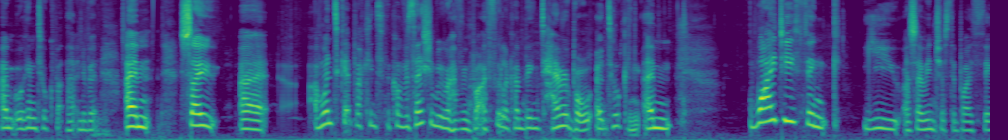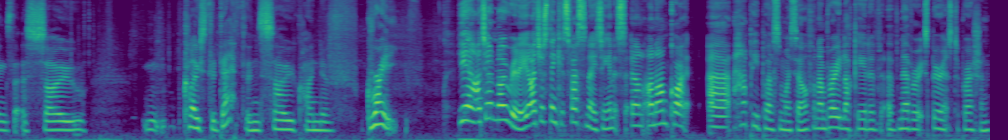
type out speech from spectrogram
Um, we're going to talk about that in a bit. Um, so uh, I want to get back into the conversation we were having, but I feel like I'm being terrible at talking. Um, why do you think you are so interested by things that are so close to death and so kind of grave? Yeah, I don't know really. I just think it's fascinating, and it's and, and I'm quite a happy person myself, and I'm very lucky and have, have never experienced depression,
